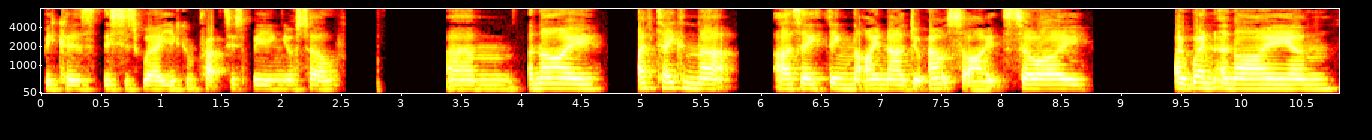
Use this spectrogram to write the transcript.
because this is where you can practice being yourself. Um, and I I've taken that as a thing that I now do outside. So I I went and I um,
